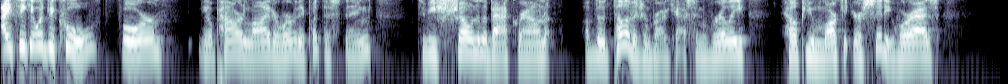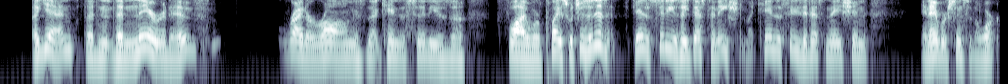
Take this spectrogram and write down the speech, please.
I think it would be cool for you know, Power Light or wherever they put this thing to be shown in the background of the television broadcast and really help you market your city. Whereas, again, the the narrative, right or wrong, is that Kansas City is a flyover place, which is it isn't. Kansas City is a destination. Like Kansas City is a destination in every sense of the word.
